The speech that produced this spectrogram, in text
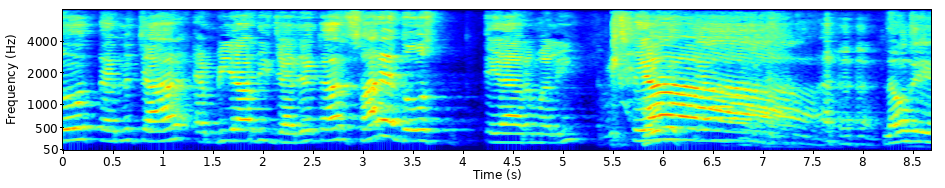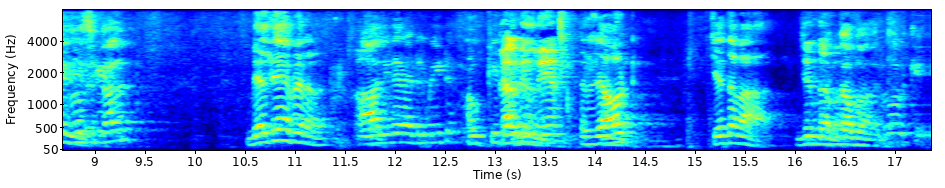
2 3 4 ਐਮਬੀਆਰ ਦੀ ਜੈ ਜੈਕਾਰ। ਸਾਰੇ ਦੋਸਤ ਏਆਰ ਮਲੀ ਲਓ ਵੀ। ਮਿਲਦੇ ਆ ਫਿਰ। All India rider beat hockey ਕੱਲ੍ਹ ਮਿਲਦੇ ਆ। ਰਿਜ਼ੋਰਟ ਜਿੰਦਾਬਾਦ। ਜਿੰਦਾਬਾਦ। ਓਕੇ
